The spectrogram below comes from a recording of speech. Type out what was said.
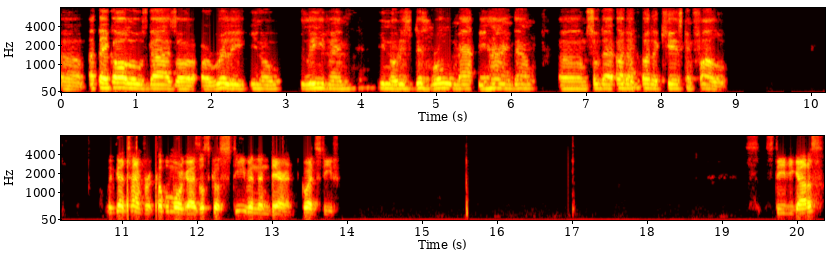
um, I think all those guys are, are really, you know, leaving, you know, this this roadmap behind them um, so that other other kids can follow. We've got time for a couple more guys. Let's go Steve and then Darren. Go ahead, Steve. Steve, you got us?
